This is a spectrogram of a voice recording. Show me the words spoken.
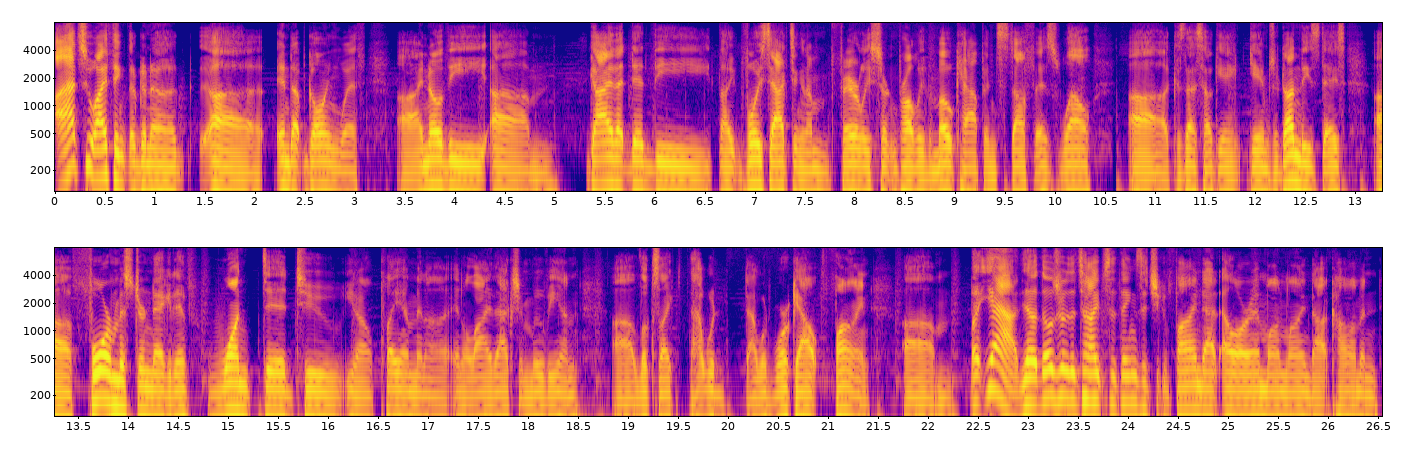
that's who I think they're gonna uh, end up going with. Uh, I know the um, guy that did the like voice acting, and I'm fairly certain probably the mocap and stuff as well, because uh, that's how ga- games are done these days. Uh, for Mister Negative, wanted to you know play him in a in a live action movie, and uh, looks like that would that would work out fine. Um, but yeah, those are the types of things that you can find at lrmonline.com, and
